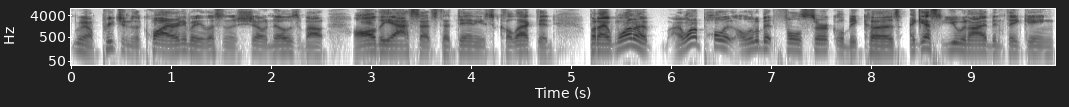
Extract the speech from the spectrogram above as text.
you know, preaching to the choir. Anybody listening to the show knows about all the assets that Danny's collected. But I want to I want to pull it a little bit full circle because I guess you and I have been thinking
